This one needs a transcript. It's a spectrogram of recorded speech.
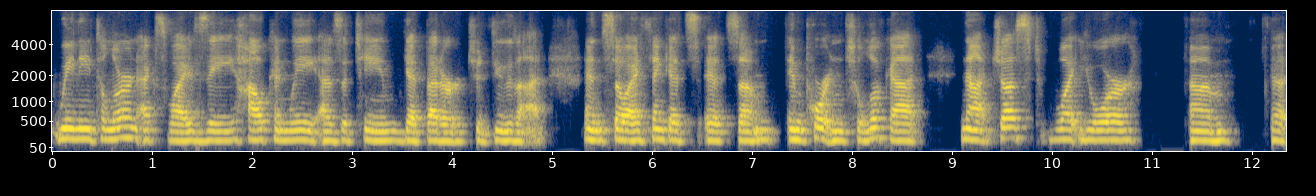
we need to learn xyz how can we as a team get better to do that? And so i think it's it's um, important to look at not just what your um, uh,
